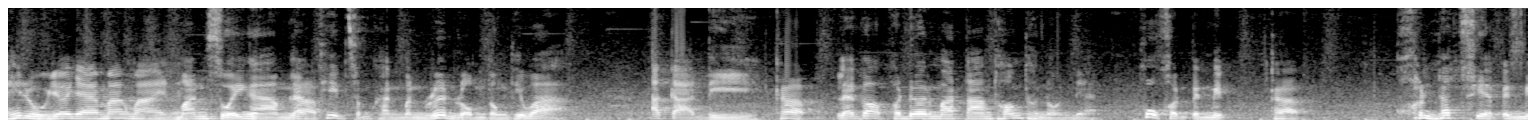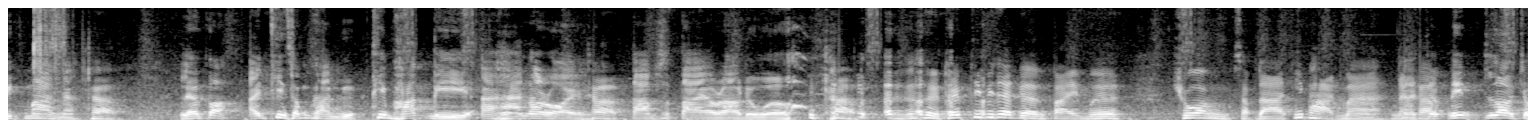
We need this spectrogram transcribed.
ให้ดูเยอะแยะมากมายเลย มันสวยงามและครับที่สำคัญมันรื่นรมตรงที่ว่าอากาศดีครับ แล้วก็พอเดินมาตามท้องถนนเนี่ย ผู้คนเป็นมิตรครับ คนรัสเซียเป็นมิตรมากนะครับ แล้วก็ไอ้ที่สำคัญคือที่พักดีอาหารอร่อย ครับ ตามสไตล์ around the world ครับนั่นก็คือทริปที่พี่เจเกิงไปเมื่อ ช่วงสัปดาห์ที่ผ่านมานะครับนี่เล่าเฉ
